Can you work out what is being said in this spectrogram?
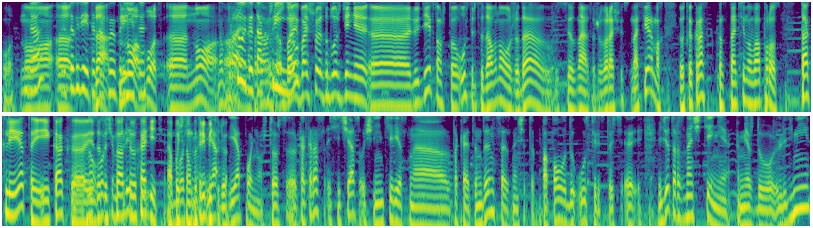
Вот, но, Да? э, Это где это да, такое принято? Но, вот, э, но, Ну, э, правильно, это так принял? Бо- Большое заблуждение э, людей в том, что устрицы давно уже, да, все знают, уже выращиваются на фермах. И вот как раз Константину вопрос. Так ли это и как э, Ну, из этой общем, ситуации принципе, выходить обычному общем, потребителю? Я, я понял, что, что как раз сейчас очень интересна такая тенденция, значит, по поводу устриц. То есть э, идет разночтение между людьми,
